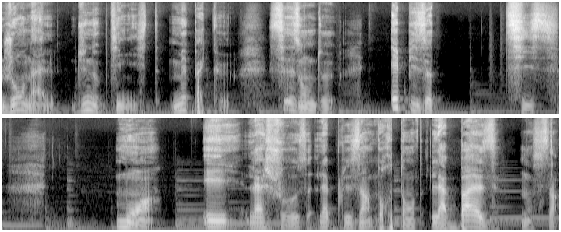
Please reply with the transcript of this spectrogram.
Journal d'une optimiste, mais pas que, saison 2, épisode 6. Moi et la chose la plus importante, la base, non ça,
